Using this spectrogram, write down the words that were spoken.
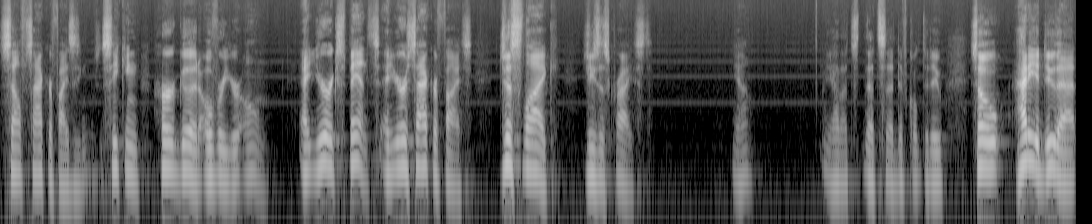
self sacrificing, seeking her good over your own, at your expense, at your sacrifice, just like Jesus Christ. Yeah? Yeah, that's, that's uh, difficult to do. So, how do you do that?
